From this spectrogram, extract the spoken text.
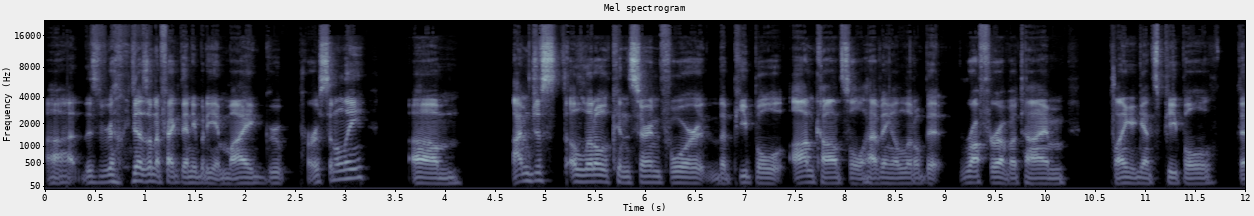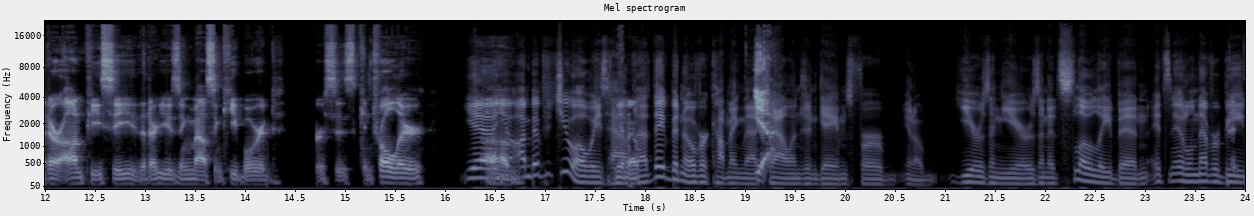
uh, this really doesn't affect anybody in my group personally. Um, I'm just a little concerned for the people on console having a little bit rougher of a time playing against people that are on PC that are using mouse and keyboard versus controller. Yeah, you, Um, I mean, but you always have know. that. They've been overcoming that Yeah. challenge in games for you know years and years, and it's slowly been. It's it'll never be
